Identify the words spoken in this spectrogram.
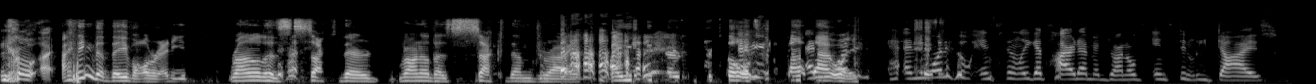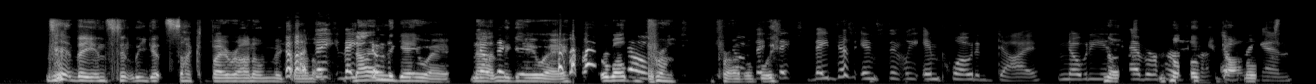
No, I, I think that they've already. Ronald has sucked their. Ronald has sucked them dry. I mean, their salt, Any- not that way. anyone, anyone who instantly gets hired at McDonald's instantly dies. they instantly get sucked by Ronald McDonald. they they not in the gay way. No, Not in they- the gay way. Or well, No. pro- no, probably. they, they, they just instantly implode and die. Nobody No, ever heard Ronald ever McDonald's. again.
